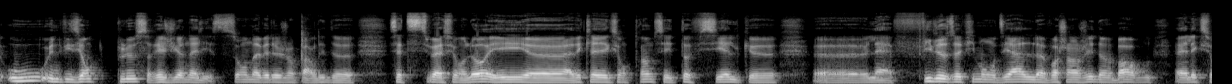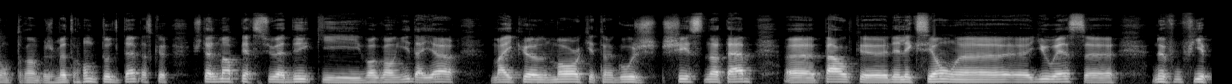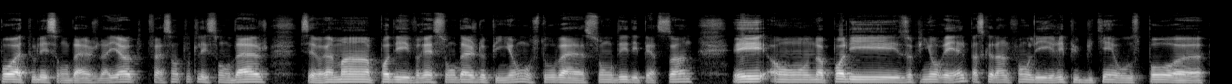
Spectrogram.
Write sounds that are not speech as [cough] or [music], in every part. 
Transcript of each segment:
ou une vision plus régionaliste. on avait déjà parlé de cette situation-là, et avec l'élection de Trump, c'est officiel que la philosophie mondiale va changer d'un bord à l'élection de Trump. Je me trompe tout le temps parce que je suis tellement persuadé qu'il va gagner. D'ailleurs, Michael Moore, qui est un gauchiste notable, euh, parle que l'élection US, euh, euh, ne vous fiez pas à tous les sondages. D'ailleurs, de toute façon, tous les sondages, c'est vraiment pas des vrais sondages d'opinion. On se trouve à sonder des personnes et on n'a pas les opinions réelles parce que dans le fond, les républicains n'osent pas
